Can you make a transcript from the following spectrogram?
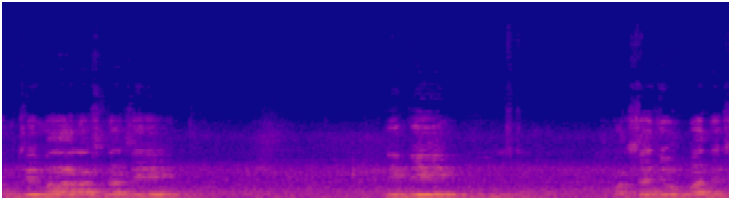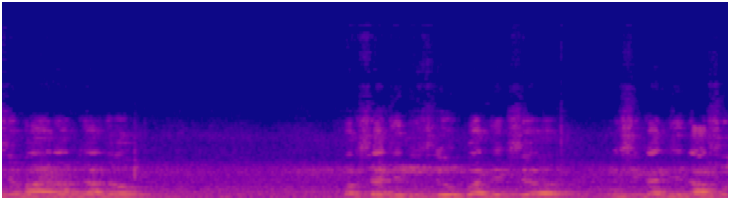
आमचे महाराष्ट्राचे नेते पक्षाचे उपाध्यक्ष बाळाराम जाधव पक्षाचे दुसरे उपाध्यक्ष निशिकांतजी दासू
